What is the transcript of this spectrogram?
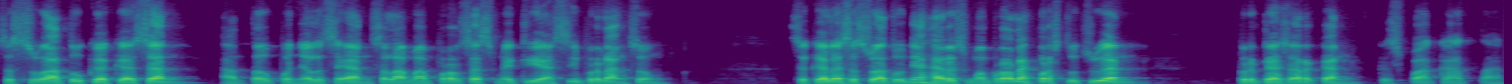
sesuatu gagasan atau penyelesaian selama proses mediasi berlangsung segala sesuatunya harus memperoleh persetujuan berdasarkan kesepakatan.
